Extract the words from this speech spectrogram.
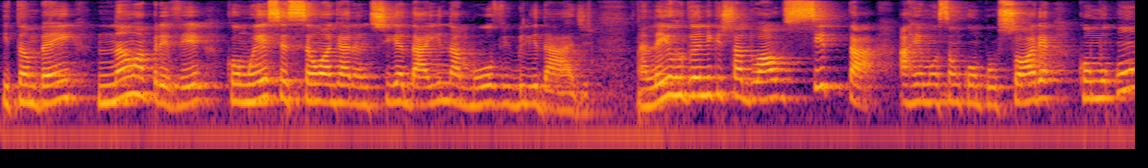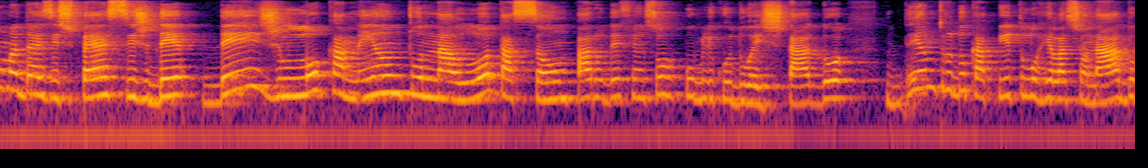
e também não a prevê como exceção à garantia da inamovibilidade. A Lei Orgânica Estadual cita a remoção compulsória como uma das espécies de deslocamento na lotação para o defensor público do Estado dentro do capítulo relacionado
